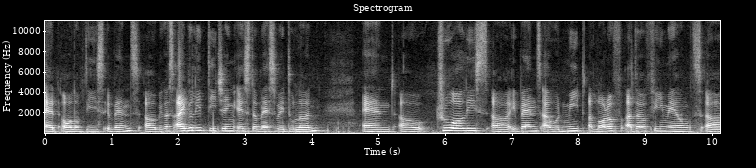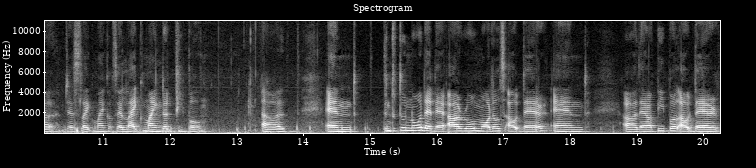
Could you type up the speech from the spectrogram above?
at all of these events uh, because I believe teaching is the best way to learn. And uh, through all these uh, events, I would meet a lot of other females, uh, just like Michael said, like minded people. Uh, and to, know that there are role models out there and uh, there are people out there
